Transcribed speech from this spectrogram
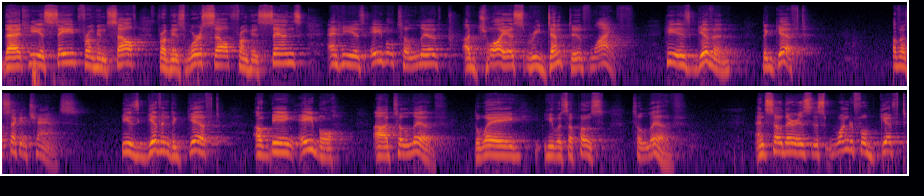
that he is saved from himself, from his worst self, from his sins, and he is able to live a joyous, redemptive life. He is given the gift of a second chance. He is given the gift of being able uh, to live the way he was supposed to live. And so there is this wonderful gift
